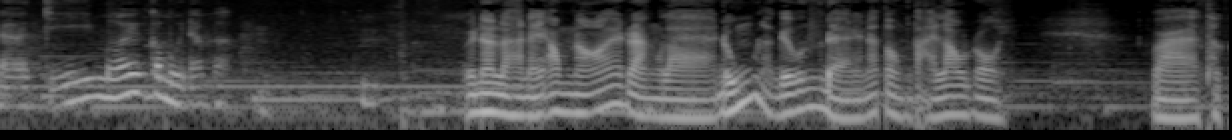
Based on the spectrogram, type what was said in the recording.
là chỉ mới có 10 năm mà Vậy nên là hồi nãy ông nói rằng là đúng là cái vấn đề này nó tồn tại lâu rồi. Và thật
